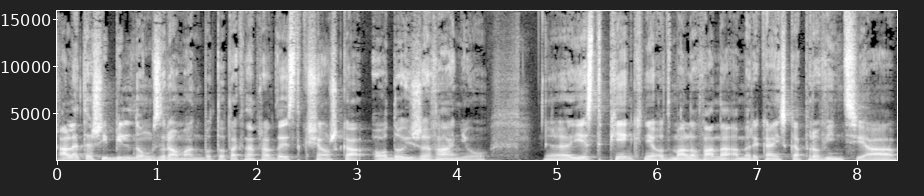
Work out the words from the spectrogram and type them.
ale też i Bildungsroman, bo to tak naprawdę jest książka o dojrzewaniu. E, jest pięknie odmalowana amerykańska prowincja,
